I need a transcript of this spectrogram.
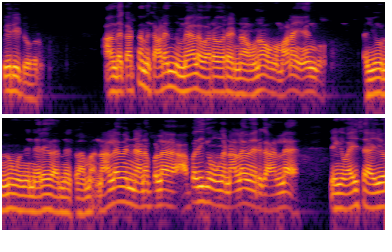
பீரியட் வரும். அந்த கட்டம் அந்த கடந்து மேலே வர வர என்ன ஆகும்னா உங்கள் மனம் ஏங்கும். ஐயோ இன்னும் கொஞ்சம் நிறைவே இருந்திருக்கலாமா? நல்லவன் நினப்பில் அப்போதைக்கு உங்கள் நல்லவன் இருக்கான்ல. நீங்கள் வயசாகியோ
